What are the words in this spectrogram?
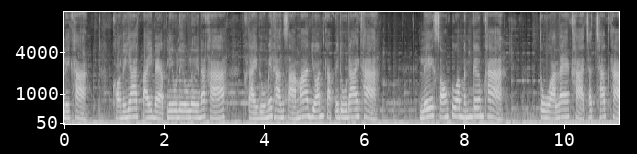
เลยค่ะ ขออนุญาตไปแบบเร็วๆเลยนะคะ ใครดูไม่ทันสามารถย้อนกลับไปดูได้ค่ะ เลข 2 ตัวเหมือนเดิมค่ะ ตัวแรกค่ะชัดๆค่ะ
